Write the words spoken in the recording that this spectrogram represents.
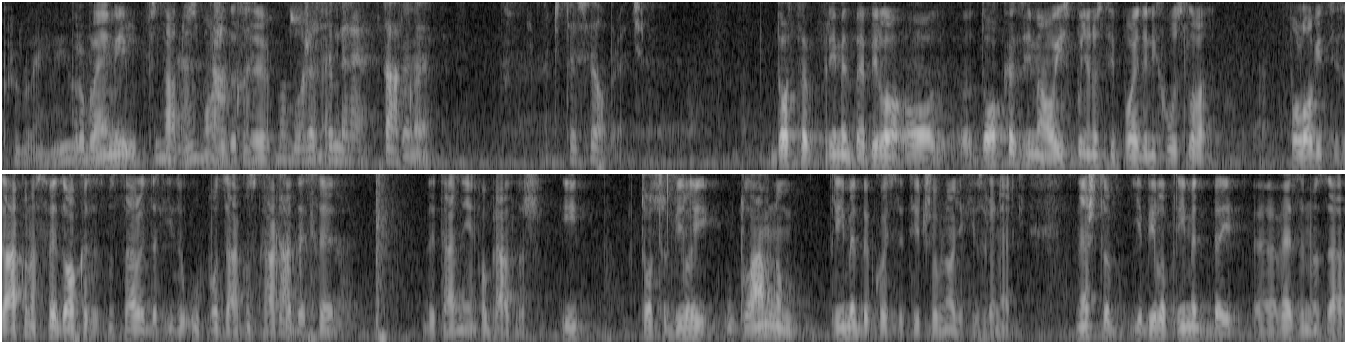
Problemi. problemi, status da. može da se. Može se, tako je. prenese. Znači, to je sve obrađeno. Dosta primetba je bilo o dokazima, o ispunjenosti pojedinih uslova. Po logici zakona, sve dokaze smo stavili da idu u podzakonska akta gde se detaljnije obrazlažu. I to su bili uglavnom primetbe koje se tiču obnovljivih izvora energije. Nešto je bilo primetbe e, vezano za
